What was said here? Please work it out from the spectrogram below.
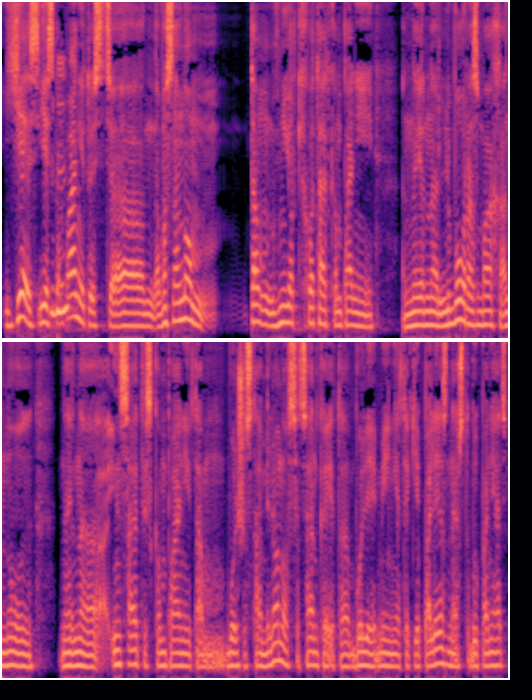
Есть, есть компании, то есть в основном там в Нью-Йорке хватает компаний наверное, любого размаха, но, наверное, инсайт из компании там больше 100 миллионов с оценкой, это более-менее такие полезные, чтобы понять,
